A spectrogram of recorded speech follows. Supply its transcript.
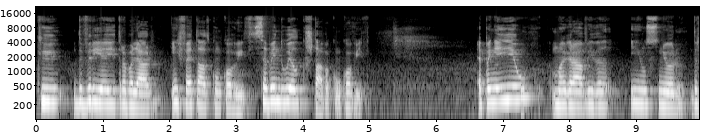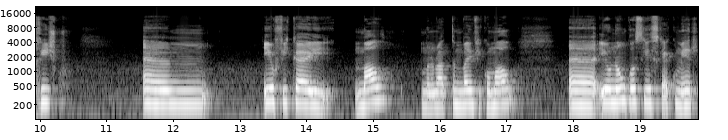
que deveria ir trabalhar infectado com Covid, sabendo ele que estava com Covid. Apanhei eu, uma grávida e um senhor de risco um, eu fiquei mal, o meu namorado também ficou mal. Uh, eu não conseguia sequer comer,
